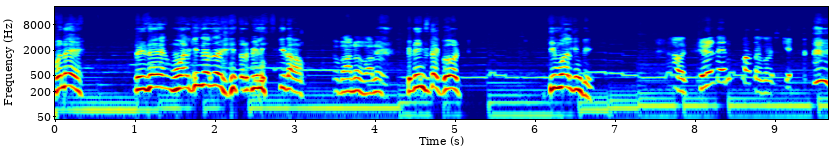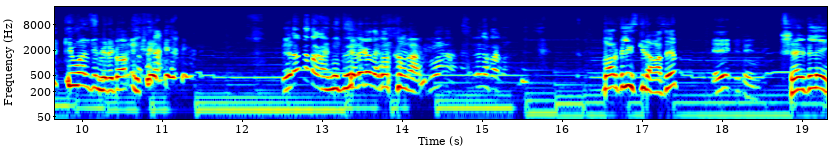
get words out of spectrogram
বলে তুই যে মোবাইল কিনতে যাবি তোর ফিলিংস কি দাও ভালো ভালো। ফিলিংস দা গুড কি মোবাইল কিনবি? কি মোবাইল কিনবি রে কর। তোর ফিলিংস কি আছে সেই ফিলিং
